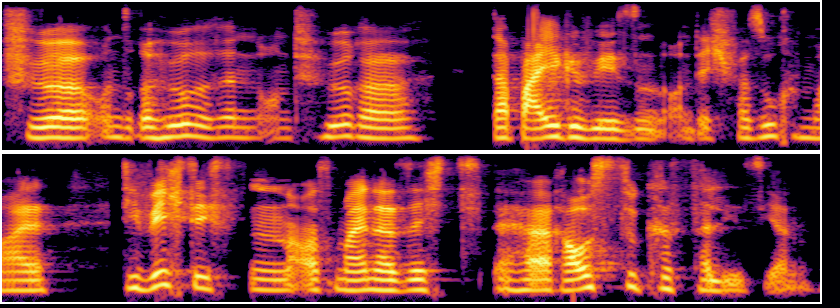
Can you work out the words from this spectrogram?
für unsere Hörerinnen und Hörer dabei gewesen. Und ich versuche mal, die wichtigsten aus meiner Sicht herauszukristallisieren.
